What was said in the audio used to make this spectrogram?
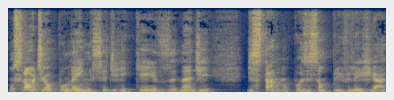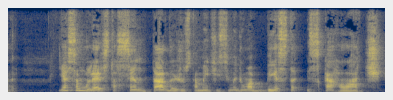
um sinal de opulência, de riqueza, né? de, de estar numa posição privilegiada. E essa mulher está sentada justamente em cima de uma besta escarlate.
